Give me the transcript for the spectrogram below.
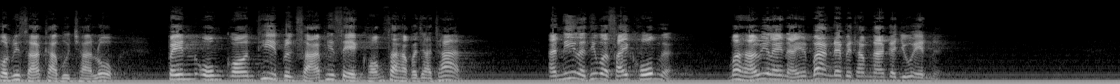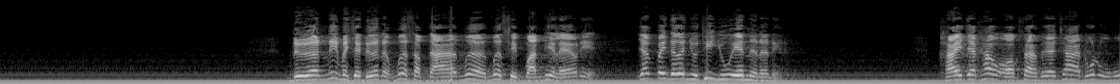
กลวิสาขาบูชาโลก เป็นองค์กรที่ปรึกษาพิเศษของสหประชาชาติ อันนี้แหละที่ว่าไซโค้งอะ มหาวิทยาลัยไหน บ้างได้ไปทำงานกับยูเอ็นเดือนนี่ไม่ใช่เดือนเมื่อสัปดาห์เมื่อเมื่อสิบวันที่แล้วนี่ ยังไปเดินอยู่ที่ยูเอ็นเนี่ยนะเนี่ยใครจะเข้าออกสหประชาชาตินู้โอ้โห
